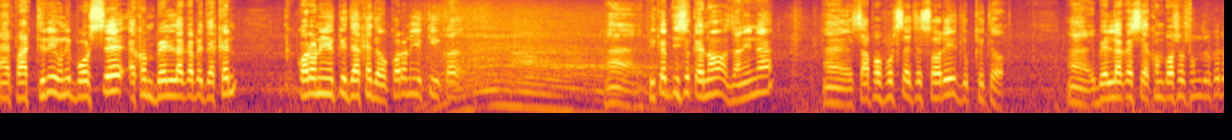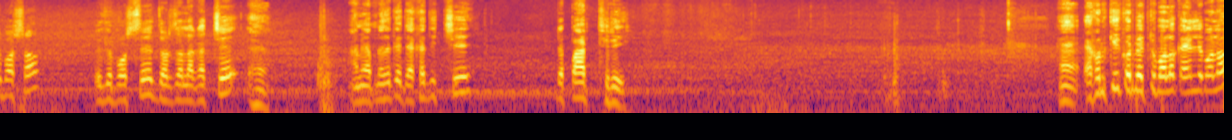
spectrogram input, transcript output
হ্যাঁ পার্ট থ্রি উনি বসছে এখন বেল্ট লাগাবে দেখেন করণীয় কি দেখা দাও করণীয় কি হ্যাঁ পিক আপ দিছো কেন জানি না হ্যাঁ চাপা পড়ছে আছে সরি দুঃখিত হ্যাঁ বেল্ট লাগাচ্ছে এখন বসো সুন্দর করে বসো এই যে বসছে দরজা লাগাচ্ছে হ্যাঁ আমি আপনাদেরকে দেখা দিচ্ছি এটা পার্ট থ্রি হ্যাঁ এখন কি করবে একটু বলো কাইন্ডলি বলো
